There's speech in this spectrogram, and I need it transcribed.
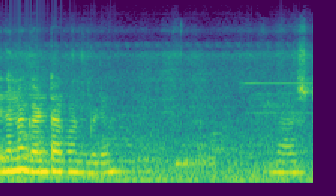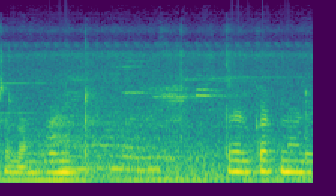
ಇದನ್ನು ಗಂಟು ಹಾಕೊಂಡ್ಬಿಡಿ ಲಾಸ್ಟಲ್ಲಿ ಒಂದು ಗಂಟು. ಥ್ರೆಡ್ ಕಟ್ ಮಾಡಿ.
